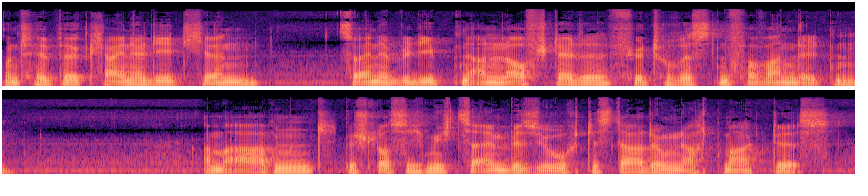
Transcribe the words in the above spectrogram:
und hippe kleine Lädchen zu einer beliebten Anlaufstelle für Touristen verwandelten. Am Abend beschloss ich mich zu einem Besuch des Dadong-Nachtmarktes,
